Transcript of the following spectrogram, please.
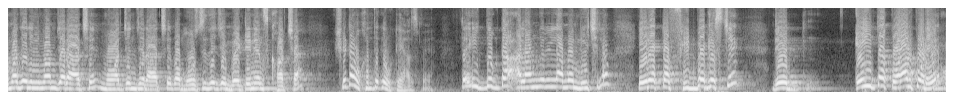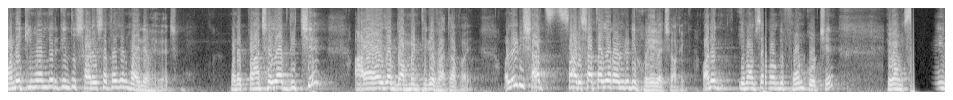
আমাদের ইমাম যারা আছে, মোয়াজ্জেন যারা আছে বা মসজিদের যে মেনটেনেন্স খরচা, সেটা ওখান থেকে উঠে আসবে। তো এই উদ্যোগটা আলহামদুলিল্লাহ আমরা নিয়েছিলাম। এর একটা ফিডব্যাক এসছে যে এইটা করার পরে অনেক ইমামদের কিন্তু সাড়ে সাত হাজার মাইনে হয়ে গেছে। মানে পাঁচ হাজার দিচ্ছে, আড়াই হাজার গভর্নমেন্ট থেকে ভাতা পায়। অলরেডি সাত, সাড়ে সাত হাজার অলরেডি হয়ে গেছে অনেক। অনেক ইমাম সাহেব আমাকে ফোন করছে এবং এই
